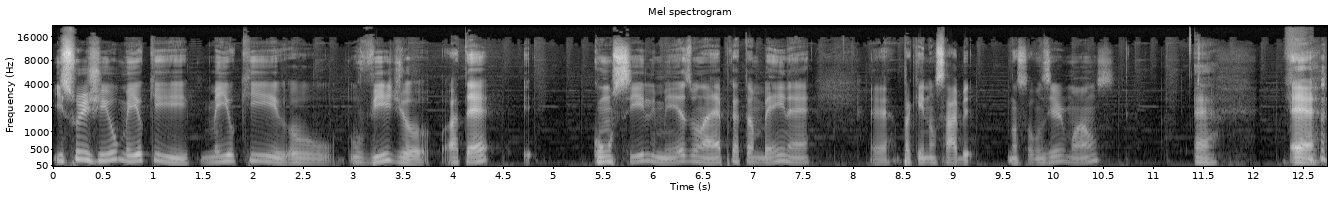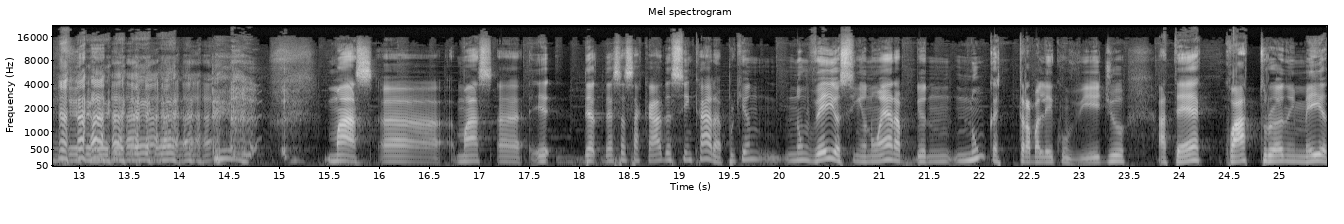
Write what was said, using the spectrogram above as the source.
E surgiu meio que, meio que o, o vídeo, até com o Cile mesmo, na época também, né? É, para quem não sabe, nós somos irmãos. É. É. mas, uh, mas uh, dessa sacada, assim, cara, porque não veio assim, eu não era, eu nunca trabalhei com vídeo, até quatro anos e meio,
